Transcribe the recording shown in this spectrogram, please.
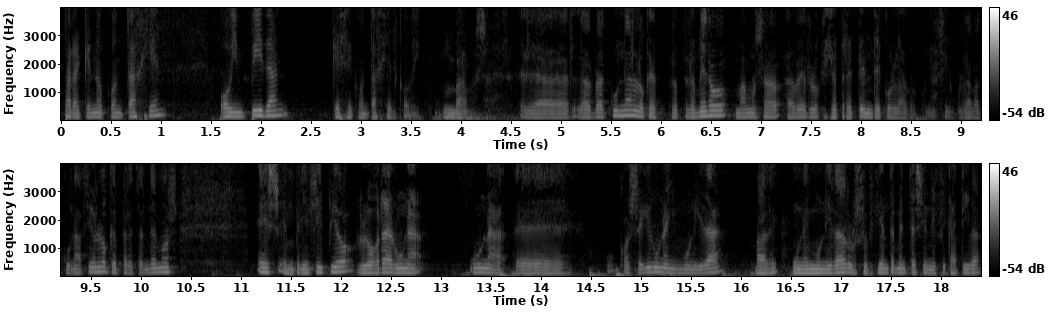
para que no contagien o impidan que se contagie el COVID? Vamos a ver. las vacunas, lo que primero vamos a, ver lo que se pretende con la vacunación. La vacunación lo que pretendemos es, en principio, lograr una, una eh, conseguir una inmunidad, ¿vale? Una inmunidad lo suficientemente significativa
